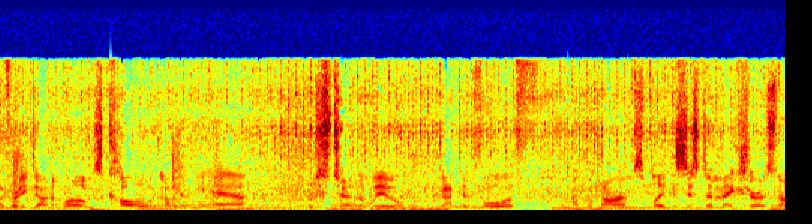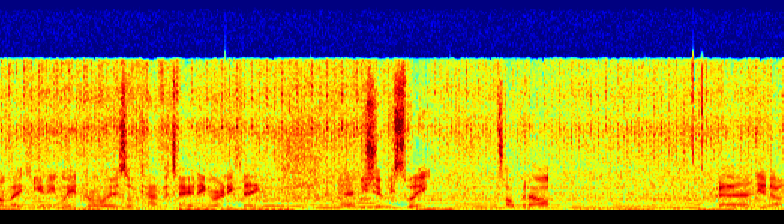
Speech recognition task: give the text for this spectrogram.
I've already done it while it was cold up in the air. We'll just turn the wheel back and forth a couple times, bleed the system, make sure it's not making any weird noise or cavitating or anything, and you should be sweet. Top it up, and you're done.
